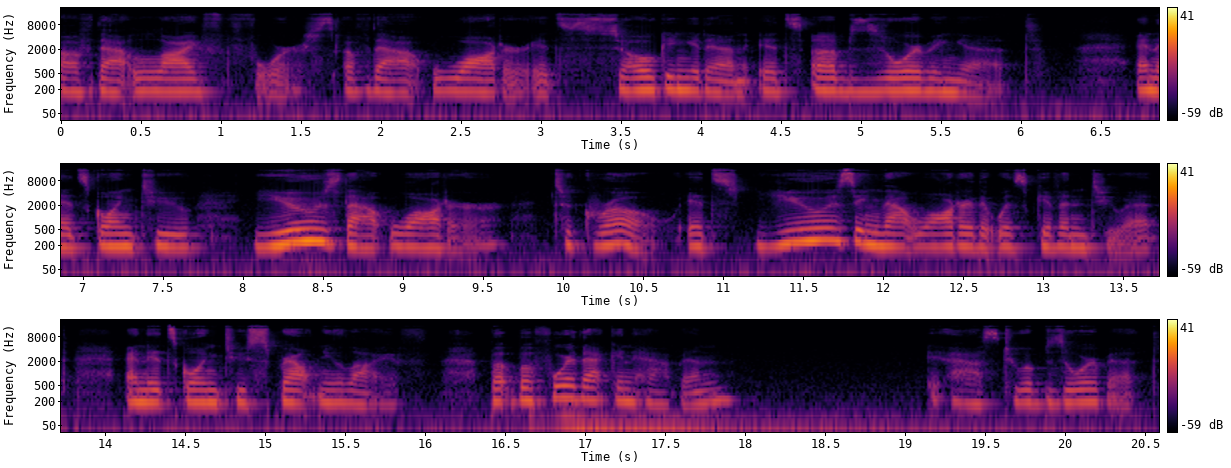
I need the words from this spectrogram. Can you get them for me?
of that life force, of that water. It's soaking it in, it's absorbing it. And it's going to use that water to grow. It's using that water that was given to it and it's going to sprout new life. But before that can happen, it has to absorb it.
